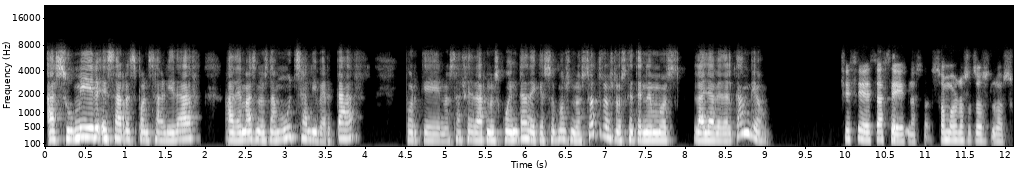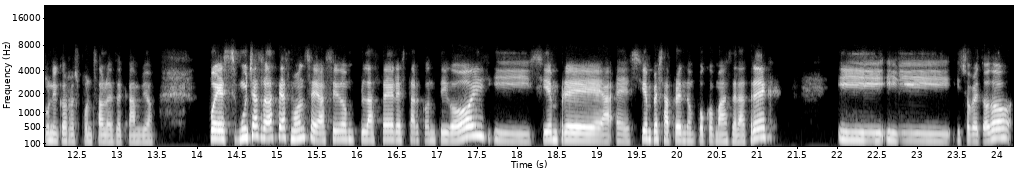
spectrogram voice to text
asumir esa responsabilidad además nos da mucha libertad porque nos hace darnos cuenta de que somos nosotros los que tenemos la llave del cambio. Sí, sí, es así. somos nosotros los únicos responsables de cambio. Pues muchas gracias, Monse. Ha sido un placer estar contigo hoy y siempre, eh, siempre se aprende un poco más de la Trek y, sobre todo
